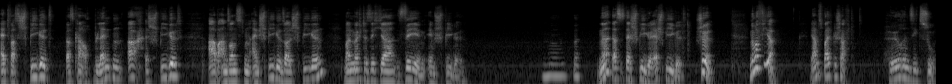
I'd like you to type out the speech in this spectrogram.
Etwas spiegelt, das kann auch blenden, ach, es spiegelt, aber ansonsten ein Spiegel soll spiegeln. Man möchte sich ja sehen im Spiegel. Ne? Das ist der Spiegel, er spiegelt. Schön. Nummer 4. Wir haben es bald geschafft. Hören Sie zu.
